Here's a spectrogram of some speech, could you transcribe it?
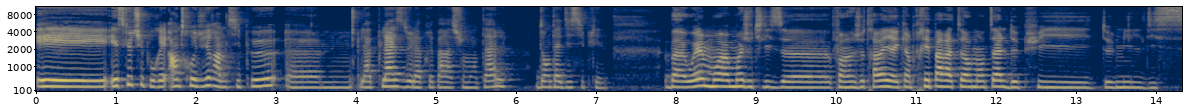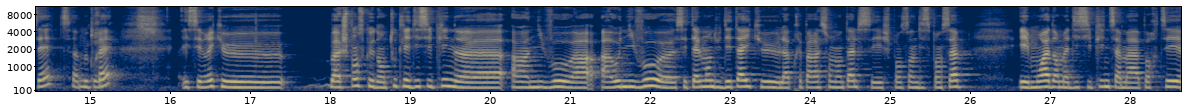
Et est-ce que tu pourrais introduire un petit peu euh, la place de la préparation mentale dans ta discipline? Bah ouais, moi, moi j'utilise. Euh, enfin, je travaille avec un préparateur mental depuis 2017 à peu près. Et c'est vrai que. Bah, je pense que dans toutes les disciplines euh, à un niveau à, haut niveau, euh, c'est tellement du détail que la préparation mentale, c'est, je pense, indispensable. Et moi, dans ma discipline, ça m'a apporté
